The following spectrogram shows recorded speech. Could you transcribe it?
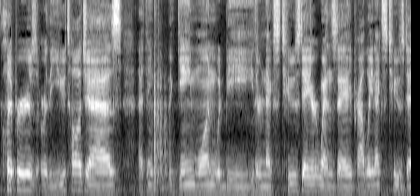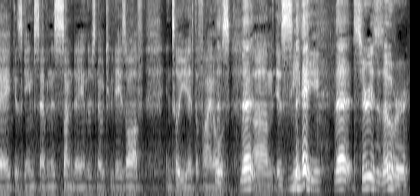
Clippers or the Utah Jazz, I think the game one would be either next Tuesday or Wednesday, probably next Tuesday, because game seven is Sunday and there's no two days off until you hit the finals. That Um, is CP. that series is over.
